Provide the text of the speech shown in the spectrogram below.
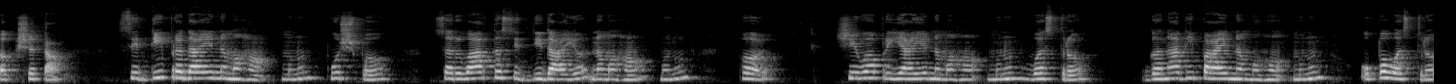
अक्षता सिद्धिप्रदाय नमः म्हणून पुष्प सर्वार्थ सिद्धिदाय नमः म्हणून फळ शिवप्रियाय नमः म्हणून वस्त्र गणाधिपाय नमः म्हणून उपवस्त्र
